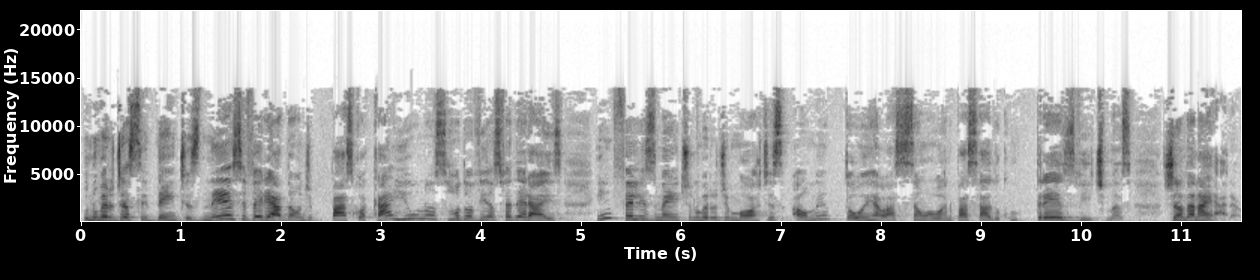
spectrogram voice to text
O número de acidentes nesse feriadão de Páscoa caiu nas rodovias federais. Infelizmente, o número de mortes aumentou em relação ao ano passado, com três vítimas. Janda Nayara.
